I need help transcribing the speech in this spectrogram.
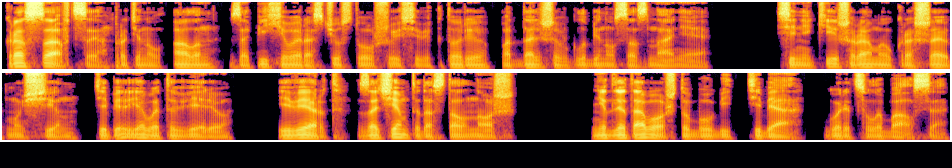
«Красавцы!» — протянул Алан, запихивая расчувствовавшуюся Викторию подальше в глубину сознания. Синяки и шрамы украшают мужчин. Теперь я в это верю. И Верт, зачем ты достал нож? Не для того, чтобы убить тебя, Горец улыбался.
